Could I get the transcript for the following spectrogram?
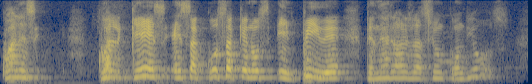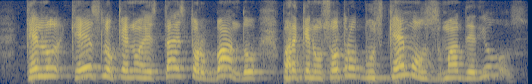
¿Cuál es, cuál, ¿Qué es esa cosa que nos impide tener la relación con Dios? ¿Qué lo, ¿Qué es lo que nos está estorbando para que nosotros busquemos más de Dios?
